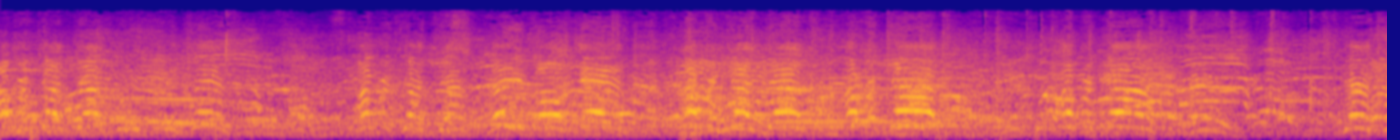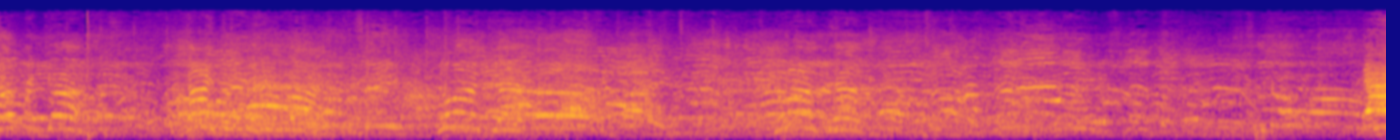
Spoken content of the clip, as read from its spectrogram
Uppercut, Jeff! Uppercut, Jeff! There you go again! Uppercut, Jeff! Uppercut! Uppercut! Jeff, uppercut! Nice overhand line! Come on, Jeff! Come on, Jeff! No!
